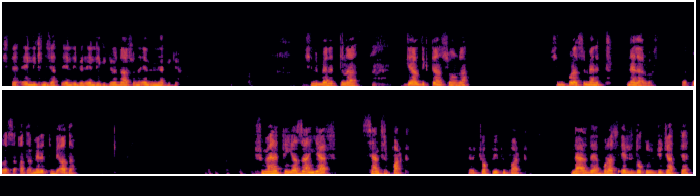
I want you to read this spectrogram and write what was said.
işte 52. cadde, 51, 50 gidiyor. Daha sonra evler gidiyor. Şimdi Manhattan'a geldikten sonra şimdi burası Manhattan. Neler var? Evet, burası ada. Manhattan bir ada. Şu Manhattan yazan yer Central Park. Evet, çok büyük bir park. Nerede? Burası 59. cadde.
